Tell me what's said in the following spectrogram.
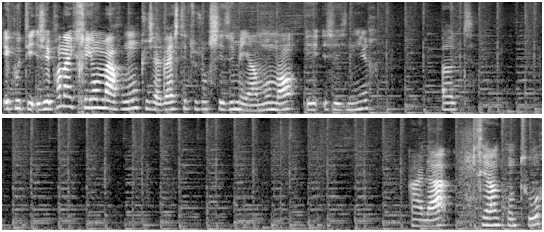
écoutez, je vais prendre un crayon marron que j'avais acheté toujours chez eux, mais il y a un moment. Et je vais venir... Hot. Voilà, un contour.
